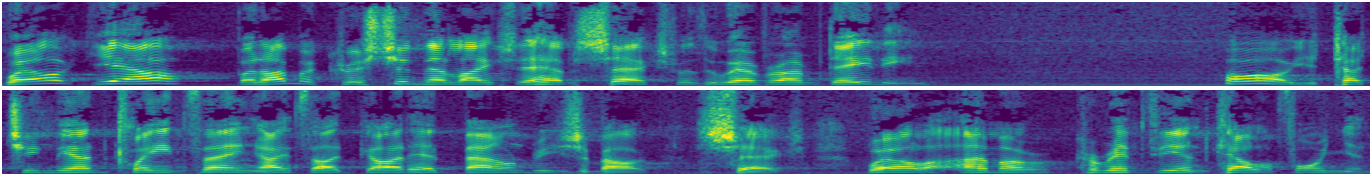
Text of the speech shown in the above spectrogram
Well, yeah, but I'm a Christian that likes to have sex with whoever I'm dating. Oh, you're touching the unclean thing. I thought God had boundaries about sex. Well, I'm a Corinthian Californian.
